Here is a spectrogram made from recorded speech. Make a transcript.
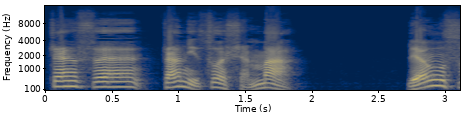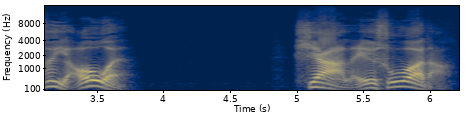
张森找你做什么？梁思瑶问。夏雷说道。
